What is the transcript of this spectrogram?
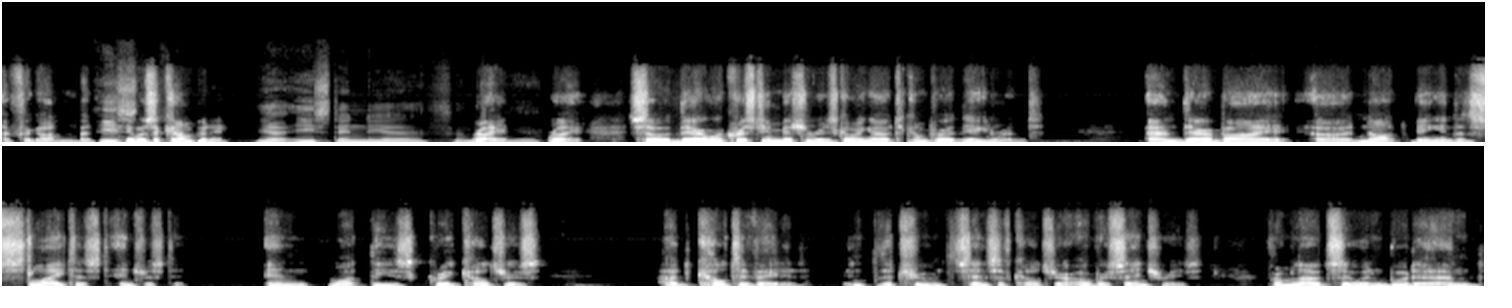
I've forgotten, but East- it was a company. Yeah, East India. Right. Yeah. Right. So there were Christian missionaries going out to convert the ignorant and thereby uh, not being in the slightest interested in what these great cultures had cultivated in the true sense of culture over centuries from Lao Tzu and Buddha and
